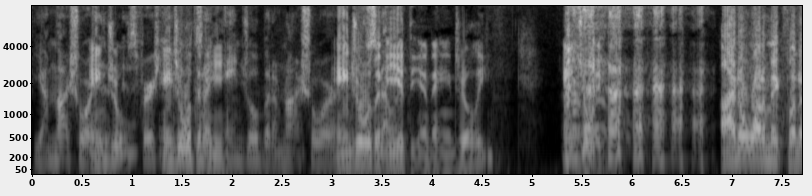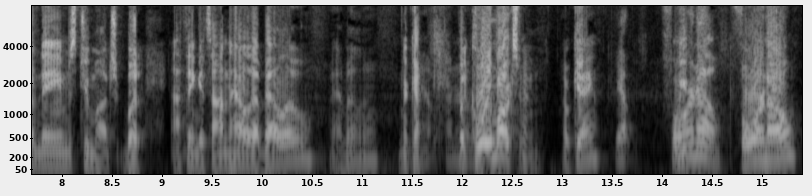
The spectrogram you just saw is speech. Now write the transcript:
Yeah, I'm not sure. Angel? His, first name. Angel with an like E. Angel, but I'm not sure. Angel with an E at the end. Angel E. Angel E. I don't want to make fun of names too much, but I think it's Angel Abello. Abello? Okay. Yep, but know. Corey Marksman, okay? Yep. 4 0. 4 0.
